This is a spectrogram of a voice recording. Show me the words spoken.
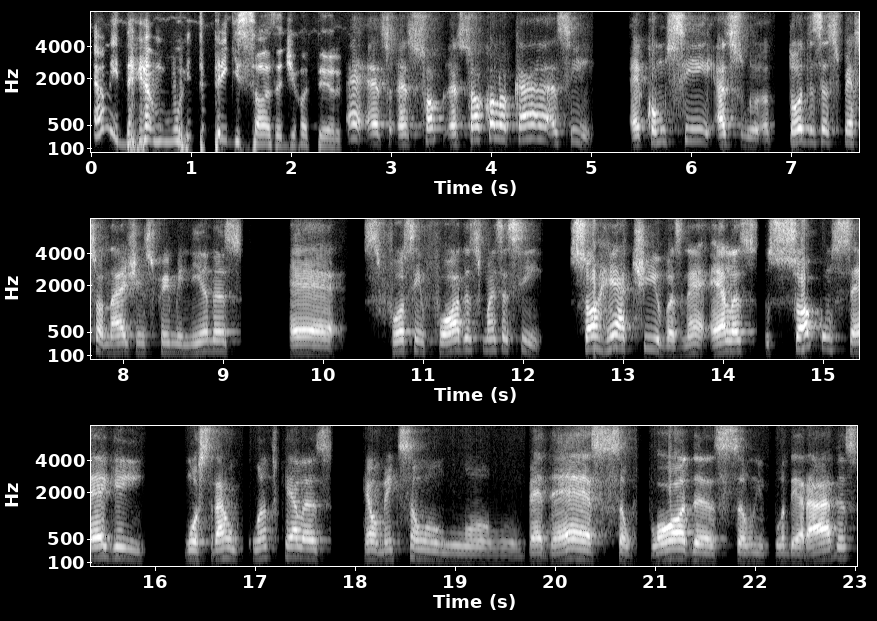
é uma ideia muito preguiçosa de roteiro. É, é, é só, é só colocar assim, é como se as, todas as personagens femininas é, fossem fodas, mas assim, só reativas, né? Elas só conseguem mostrar o quanto que elas realmente são B10, são fodas, são empoderadas,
